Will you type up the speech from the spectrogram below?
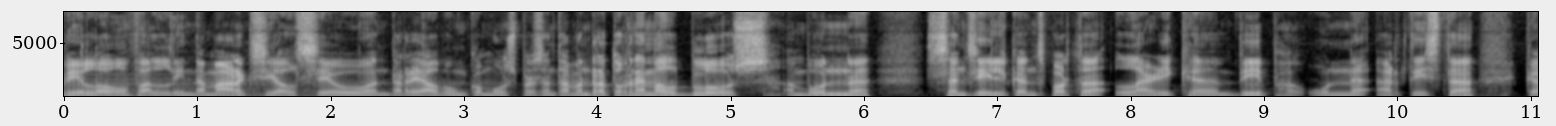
Love, en Linda Marx i el seu darrer àlbum, com us presentaven. Retornem al blues amb un eh, senzill que ens porta l'Eric Vip, un artista que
